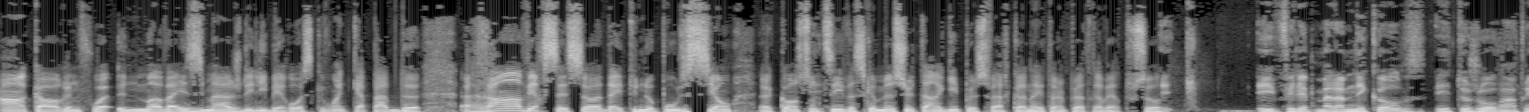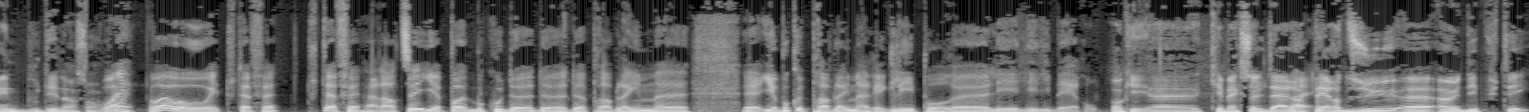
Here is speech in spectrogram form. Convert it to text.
encore une fois une mauvaise image des libéraux. Est-ce qu'ils vont être capables de renverser ça, d'être une opposition euh, constructive? Est-ce que M. Tanguay peut se faire connaître un peu à travers tout ça? Et Philippe, Madame Nichols est toujours en train de bouder dans son coin. Ouais, ouais, ouais, ouais, tout à fait, tout à fait. Alors, tu sais, il n'y a pas beaucoup de, de, de problèmes. euh, euh, Il y a beaucoup de problèmes à régler pour euh, les, les libéraux. OK. euh, Québec solidaire a perdu euh, un député.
